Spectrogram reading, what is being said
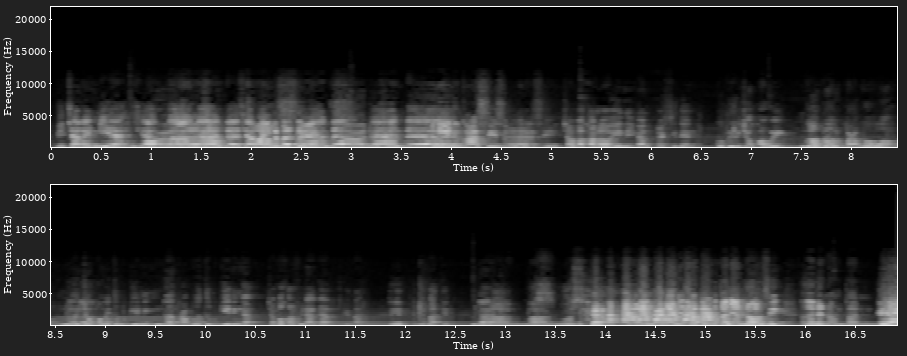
Bicarain dia? Siapa? Nggak Nggak ada. ada. Siapa yang Soal debatin? Nggak ada. Nggak ada. Ini edukasi sebenarnya Nah, sih. Coba kalau ini kan presiden, gue pilih Jokowi, enggak gue Prabowo, enggak. Jokowi itu begini, enggak Prabowo itu begini enggak. Coba kalau Vina Garut kita di- debatin. Nggak ada. Bagus. Paling pertanyaan satu pertanyaan doang sih lu udah nonton Ya.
